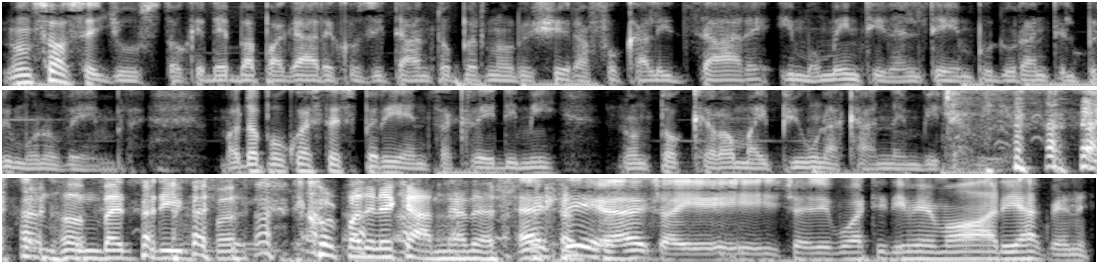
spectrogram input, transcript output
Non so se è giusto che debba pagare così tanto per non riuscire a focalizzare i momenti nel tempo durante il primo novembre, ma dopo questa esperienza, credimi, non toccherò mai più una canna in vita mia. un bel trip. È colpa delle canne adesso. Eh sì, eh, c'hai, c'hai dei vuoti di memoria. quindi-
